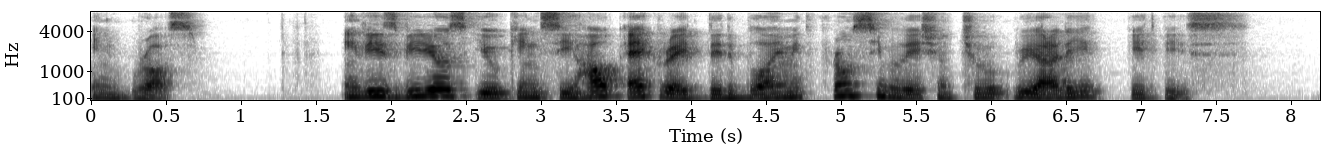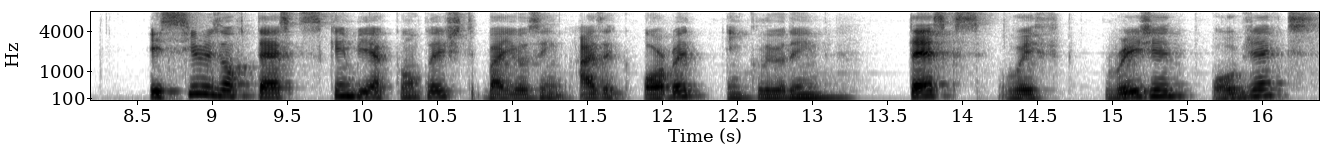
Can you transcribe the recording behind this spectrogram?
and ROS. In these videos, you can see how accurate the deployment from simulation to reality it is. A series of tasks can be accomplished by using Isaac Orbit, including tasks with rigid objects,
